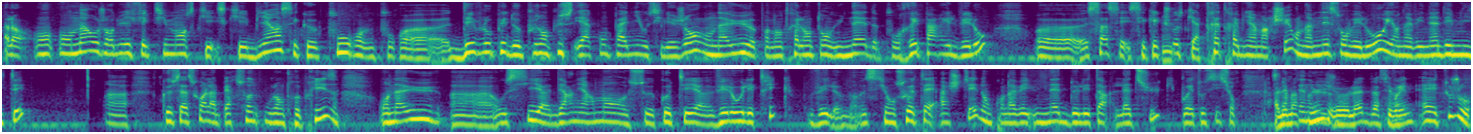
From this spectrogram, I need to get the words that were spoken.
Alors, on, on a aujourd'hui effectivement ce qui est, ce qui est bien, c'est que pour, pour développer de plus en plus et accompagner aussi les gens, on a eu pendant très longtemps une aide pour réparer le vélo. Ça, c'est c'est Mm. quelque chose qui a très très bien marché. On amenait son vélo et on avait une indemnité. Euh, que ça soit la personne ou l'entreprise. On a eu euh, aussi euh, dernièrement ce côté vélo électrique, si on souhaitait acheter. Donc on avait une aide de l'État là-dessus, qui pouvait être aussi sur Elle est certaines maintenue, régions. euh, l'aide, la Séverine Oui, et toujours,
